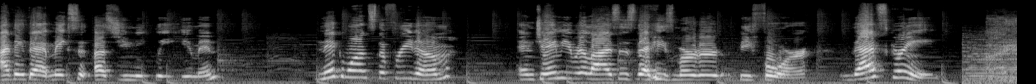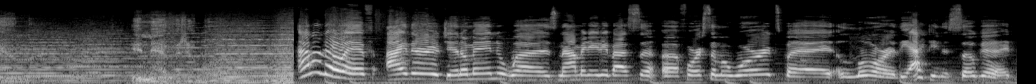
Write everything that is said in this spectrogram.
I think that makes us uniquely human. Nick wants the freedom, and Jamie realizes that he's murdered before. That's green. I am inevitable. Know if either gentleman was nominated by some, uh, for some awards, but Lord, the acting is so good.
